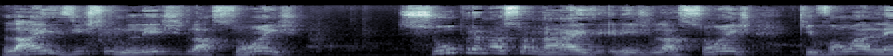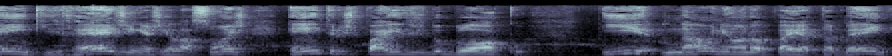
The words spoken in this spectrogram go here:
Lá existem legislações supranacionais, legislações que vão além, que regem as relações entre os países do bloco. E na União Europeia também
